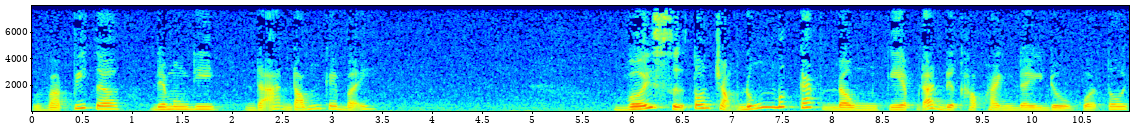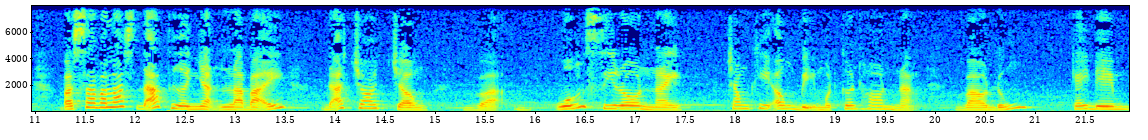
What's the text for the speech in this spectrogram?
Và Peter Demondi đã đóng cái bẫy. Với sự tôn trọng đúng mức các đồng nghiệp đã được học hành đầy đủ của tôi, bà Savalas đã thừa nhận là bà ấy đã cho chồng và uống siro này trong khi ông bị một cơn ho nặng vào đúng cái đêm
